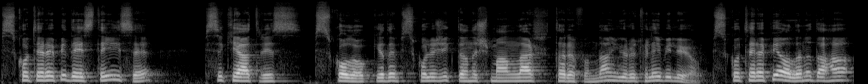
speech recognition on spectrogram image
Psikoterapi desteği ise psikiyatrist, psikolog ya da psikolojik danışmanlar tarafından yürütülebiliyor. Psikoterapi alanı daha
